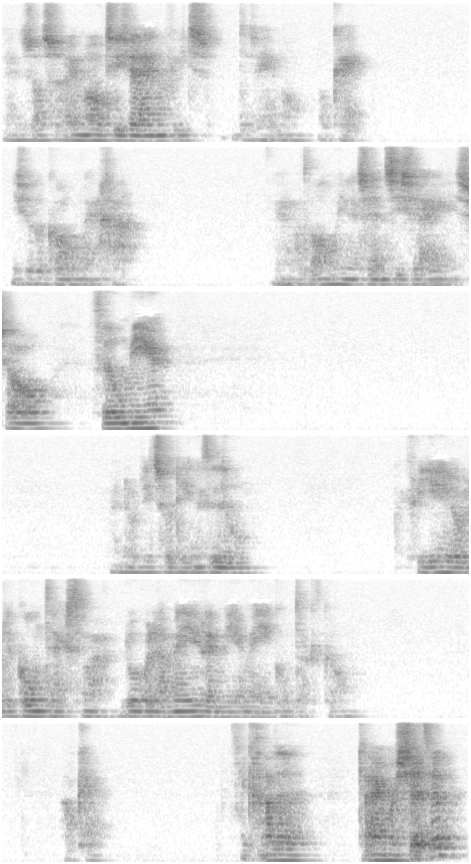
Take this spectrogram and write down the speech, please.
Dus als er emotie zijn of iets, het is helemaal oké. Die zullen komen en gaan. Wat we allemaal in essentie zijn, is zo veel meer. En door dit soort dingen te doen, creëren we de context waardoor we daar meer en meer mee in contact komen. Oké. Ik ga de timer zetten.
